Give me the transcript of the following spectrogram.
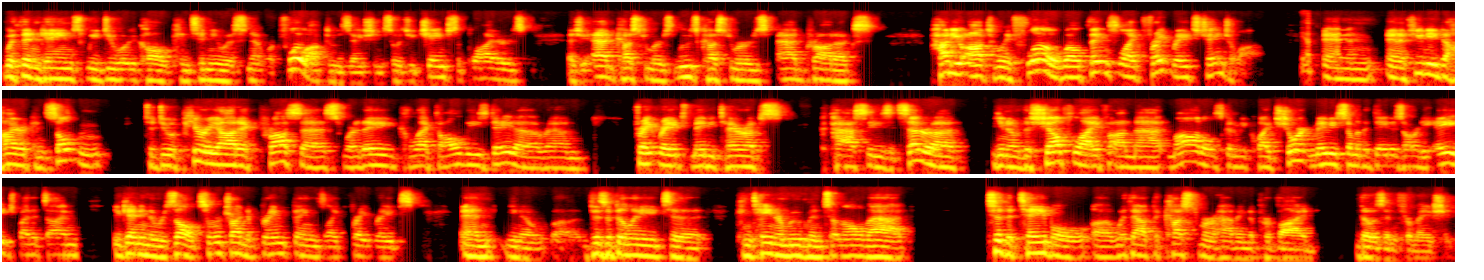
within gains, we do what we call continuous network flow optimization. So, as you change suppliers, as you add customers, lose customers, add products, how do you optimally flow? Well, things like freight rates change a lot. Yep. And and if you need to hire a consultant to do a periodic process where they collect all these data around freight rates, maybe tariffs, capacities, et cetera, you know, the shelf life on that model is going to be quite short. And maybe some of the data is already aged by the time you're getting the results. So we're trying to bring things like freight rates and, you know, uh, visibility to container movements and all that to the table uh, without the customer having to provide those information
